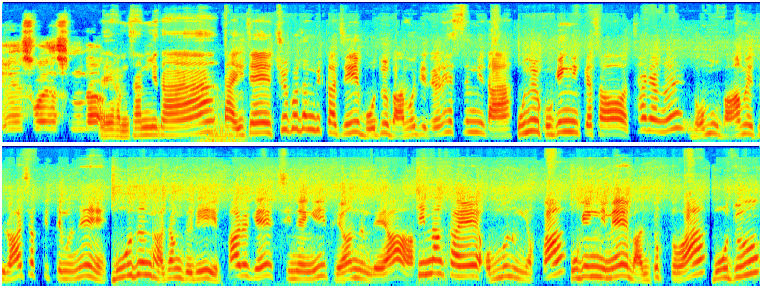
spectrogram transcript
예, 수고하셨습니다. 네, 감사합니다. 자, 이제 출고 정비까지 모두 마무리를 했습니다. 오늘 고객님께서 차량을 너무 마음에 들어 하셨기 때문에 모든 과정들이 빠르게 진행이 되었는데요. 희망카의 업무 능력과 고객님의 만족도와 모두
